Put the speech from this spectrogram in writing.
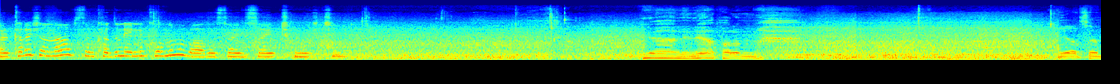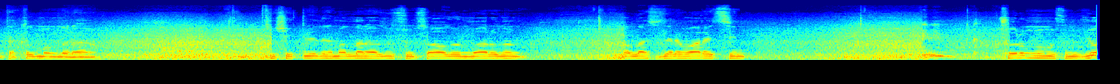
Arkadaşlar ne yapsın? Kadın elini kolunu mu bağlasaydı sahip çıkmak için? Yani ne yapalım? Ya sen takılma onlara. Teşekkür ederim. Allah razı olsun. Sağ olun, var olun. Allah sizlere var etsin. Çorumlu musunuz? Yok.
